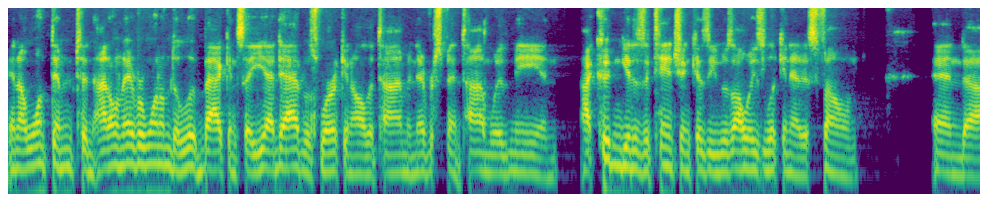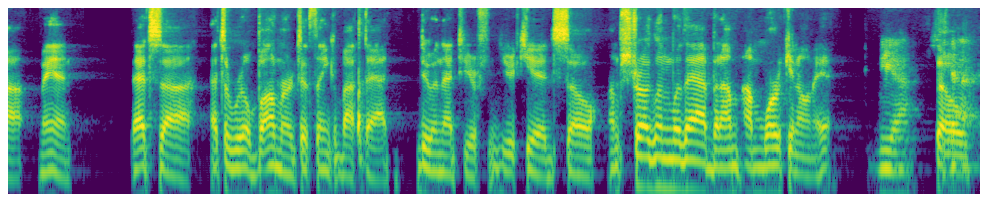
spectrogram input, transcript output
and I want them to. I don't ever want them to look back and say, "Yeah, Dad was working all the time and never spent time with me, and I couldn't get his attention because he was always looking at his phone." And uh, man, that's uh, that's a real bummer to think about that doing that to your your kids. So I'm struggling with that, but I'm I'm working on it. Yeah. So. Yeah.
